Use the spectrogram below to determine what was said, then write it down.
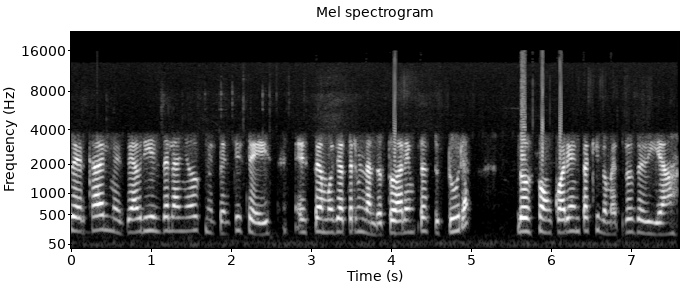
cerca del mes de abril del año 2026 estemos ya terminando toda la infraestructura. Los son 40 kilómetros de vía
